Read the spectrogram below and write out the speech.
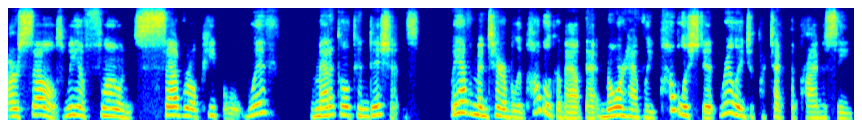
ourselves, we have flown several people with medical conditions. We haven't been terribly public about that, nor have we published it really to protect the privacy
